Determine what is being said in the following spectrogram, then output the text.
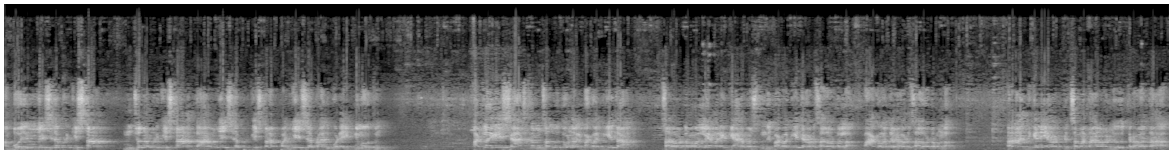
ఆ భోజనం చేసేటప్పుడు కృష్ణ నుంచున్నప్పుడు కృష్ణ దానం చేసేటప్పుడు కృష్ణ పని చేసేటప్పుడు అది కూడా యజ్ఞం అవుతుంది. అట్లాగే శాస్త్రం చదువుతూ ఉండాలి. భగవద్గీత చదవటం వల్లే మనకి జ్ఞానం వస్తుంది. భగవద్గీత ఎవరు చదవటంలా? భాగవతం ఎవరు చదవటంలా? అందుకనే ఎవరు పిచ్చ మతాల వాళ్ళు తర్వాత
